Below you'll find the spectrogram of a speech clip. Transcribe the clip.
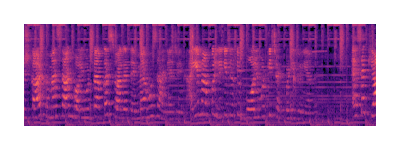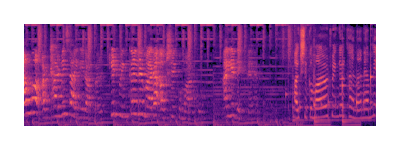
नमस्कार घमासान बॉलीवुड पे आपका स्वागत है। मैं हूँ सानिया जैन। आइए मैं आपको लेके चलती हूँ बॉलीवुड की चटपटी दुनिया में। ऐसा क्या हुआ 18वीं सालगिरह पर कि ट्विंकल ने मारा अक्षय कुमार को? आइए देखते हैं। अक्षय कुमार और ट्विंकल खन्ना ने अपनी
